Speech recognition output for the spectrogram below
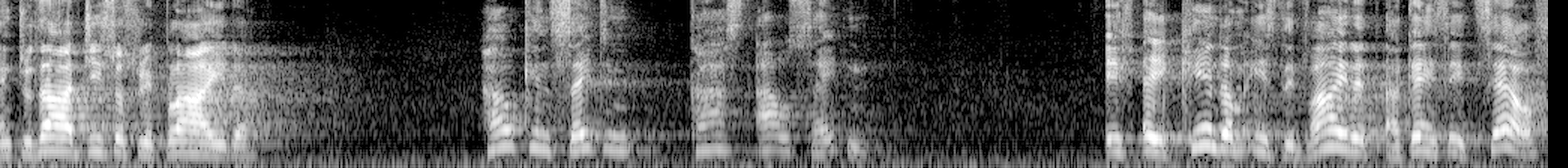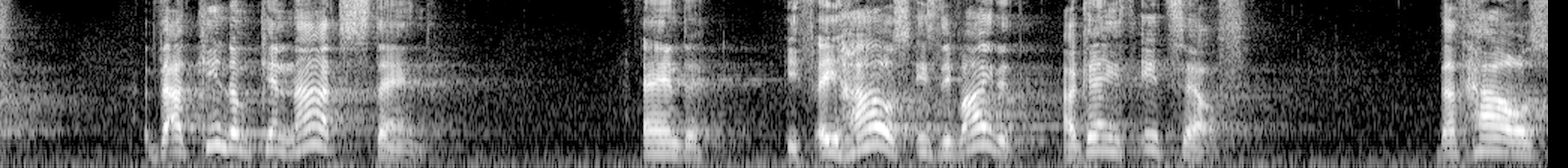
And to that, Jesus replied, How can Satan cast out Satan? If a kingdom is divided against itself, that kingdom cannot stand. And if a house is divided against itself, that house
